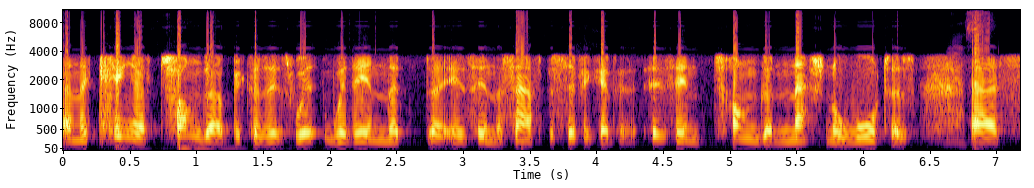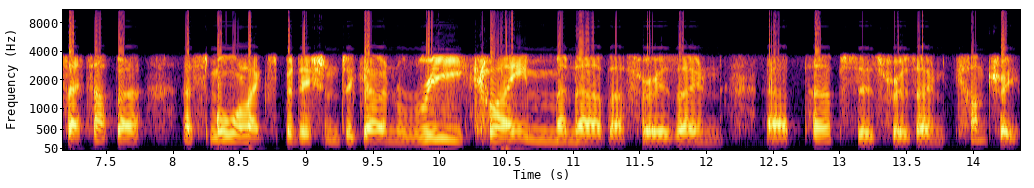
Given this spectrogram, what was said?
and the King of Tonga, because it's within the uh, it's in the South Pacific, it's in Tongan national waters, uh, set up a, a small expedition to go and reclaim Minerva for his own uh, purposes, for his own country.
